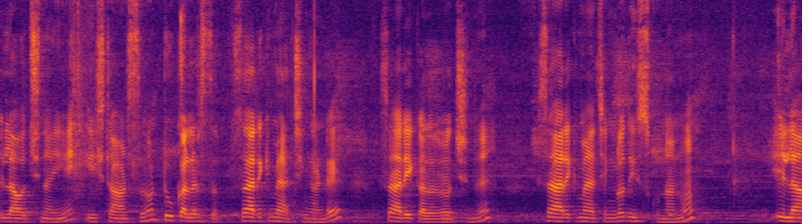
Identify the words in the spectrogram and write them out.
ఇలా వచ్చినాయి. ఈ స్టార్స్ టూ కలర్స్ శారీకి మ్యాచింగ్ అండి. శారీ కలర్ వచ్చింది. శారీకి మ్యాచింగ్లో తీసుకున్నాను. ఇలా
